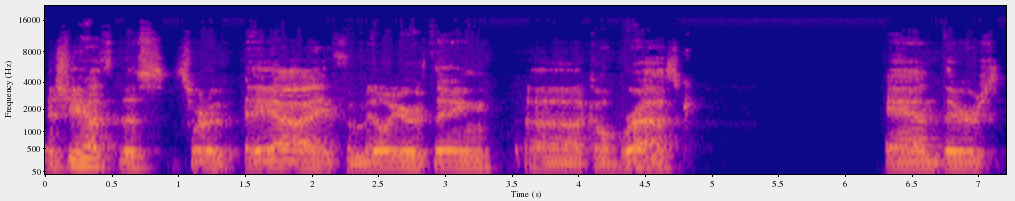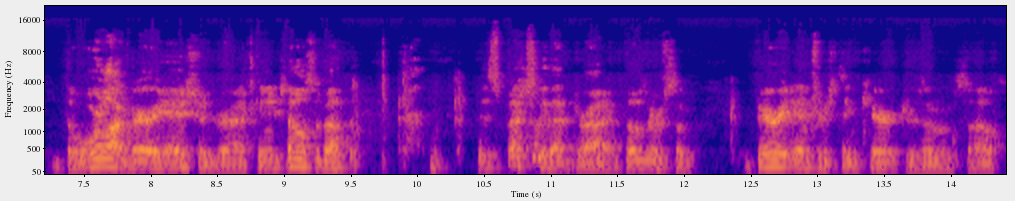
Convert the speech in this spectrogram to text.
and she has this sort of AI familiar thing uh, called Bresk, and there's the Warlock variation drive. Can you tell us about the, especially that drive? Those are some very interesting characters in themselves.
